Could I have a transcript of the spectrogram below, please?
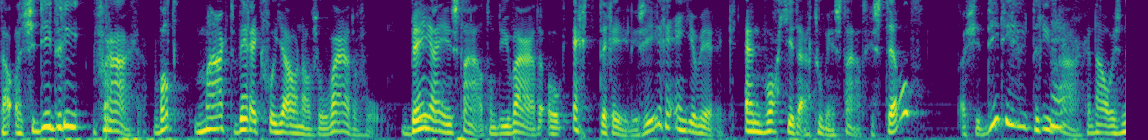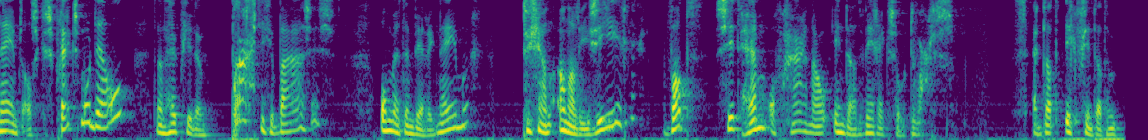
Nou, als je die drie vragen, wat maakt werk voor jou nou zo waardevol? Ben jij in staat om die waarde ook echt te realiseren in je werk? En word je daartoe in staat gesteld? Als je die drie, drie Ja. vragen nou eens neemt als gespreksmodel, dan heb je een prachtige basis om met een werknemer te gaan analyseren wat zit hem of haar nou in dat werk zo dwars. En dat, ik vind dat een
